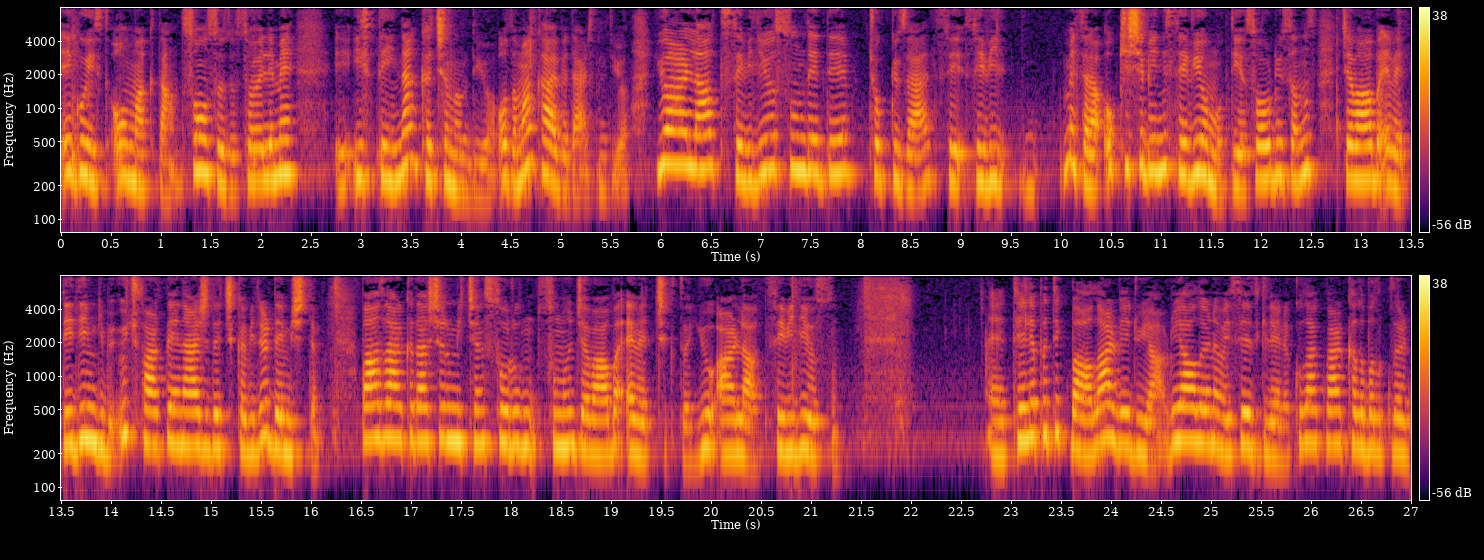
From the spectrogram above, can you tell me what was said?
egoist olmaktan, son sözü söyleme e, isteğinden kaçının diyor. O zaman kaybedersin diyor. You are loved, seviliyorsun dedi. Çok güzel. Se- sevil Mesela o kişi beni seviyor mu diye sorduysanız cevabı evet. Dediğim gibi 3 farklı enerji de çıkabilir demiştim. Bazı arkadaşlarım için sorusunun cevabı evet çıktı. You are loved. Seviliyorsun. E, telepatik bağlar ve rüya. Rüyalarına ve sezgilerine kulak ver. Kalabalıkları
